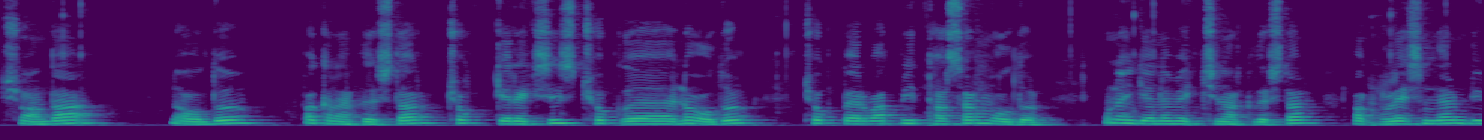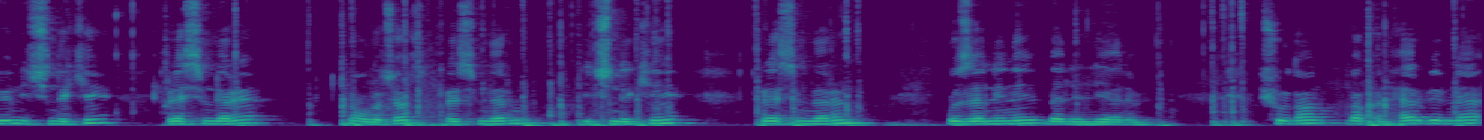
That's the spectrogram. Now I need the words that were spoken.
Şu anda ne oldu? Bakın arkadaşlar çok gereksiz, çok e, ne oldu? Çok berbat bir tasarım oldu. Bunu engellemek için arkadaşlar bakın resimlerim divinin içindeki resimleri ne olacağız? Resimlerin içindeki resimlerin özelliğini belirleyelim. Şuradan bakın her birine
